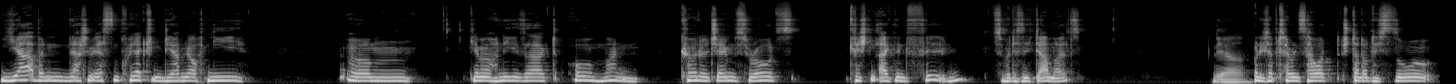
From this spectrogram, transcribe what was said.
Ja, aber nach dem ersten Projekt, und die haben ja auch nie, ähm, die haben ja auch nie gesagt, oh Mann, Colonel James Rhodes kriegt einen eigenen Film. Zumindest nicht damals. Ja. Und ich glaube, Terrence Howard stand auch nicht so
